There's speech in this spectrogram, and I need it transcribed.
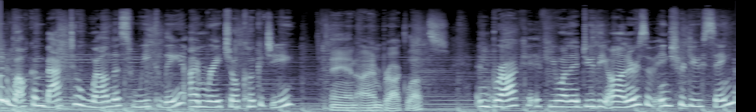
and welcome back to Wellness Weekly. I'm Rachel Kokaji. And I'm Brock Lutz. And Brock, if you want to do the honors of introducing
